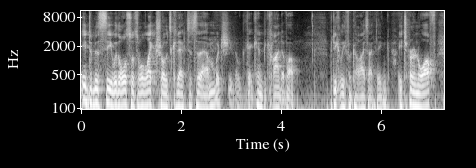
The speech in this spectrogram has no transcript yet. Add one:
intimacy with all sorts of electrodes connected to them, which you know can be kind of a particularly for guys, I think, a turn off.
